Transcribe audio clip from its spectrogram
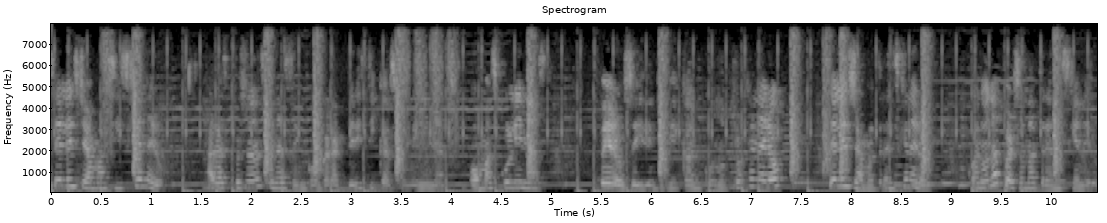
se les llama cisgénero. A las personas que nacen con características femeninas o masculinas, pero se identifican con otro género, se les llama transgénero. Cuando una persona transgénero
